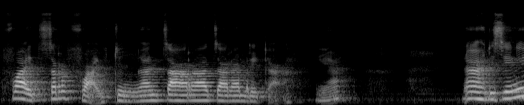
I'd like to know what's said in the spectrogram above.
fight survive dengan cara-cara mereka, ya. Nah, di sini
